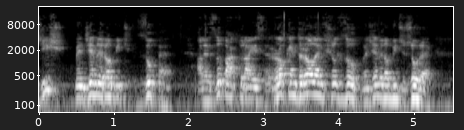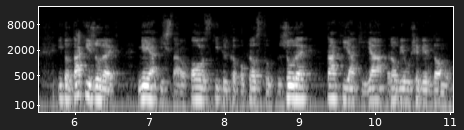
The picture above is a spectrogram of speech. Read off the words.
Dziś będziemy robić zupę, ale zupa, która jest rock'n'rollem wśród zup. Będziemy robić żurek. I to taki żurek, nie jakiś staropolski, tylko po prostu żurek, taki jaki ja robię u siebie w domu.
